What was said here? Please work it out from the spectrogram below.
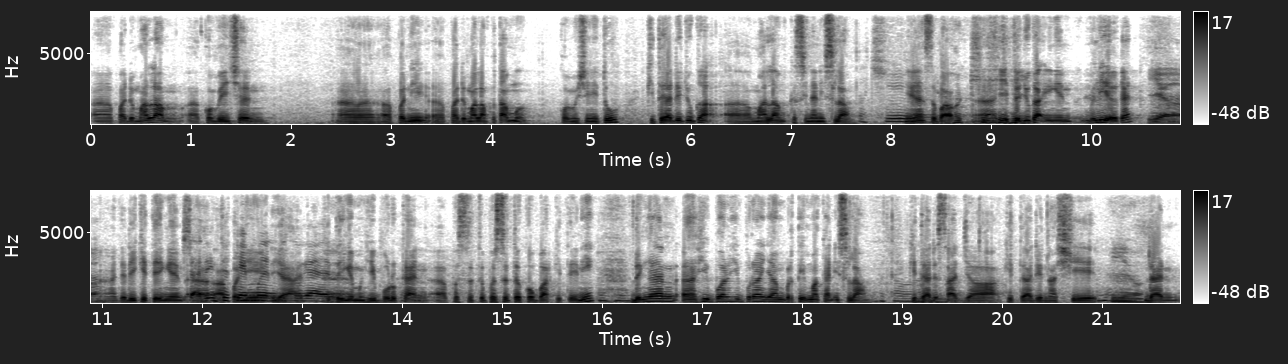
uh, pada malam uh, convention uh, apa ni uh, pada malam pertama convention itu kita ada juga uh, malam kesenian Islam okay. ya sebab okay. uh, kita juga ingin belia kan yeah. uh, jadi kita ingin uh, apa ni ya kan? kita ingin menghiburkan uh, peserta-peserta kobar kita ini uh-huh. dengan uh, hiburan-hiburan yang bertemakan Islam Betul. kita ada sajak kita ada nasyid uh-huh. dan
